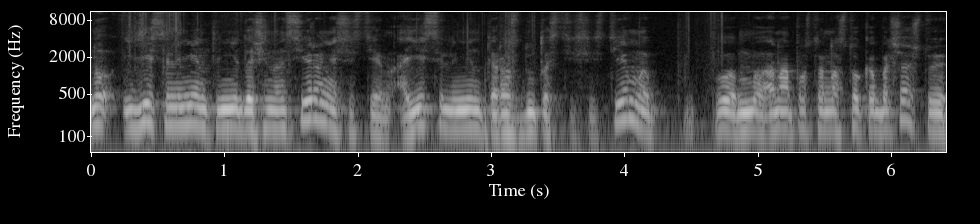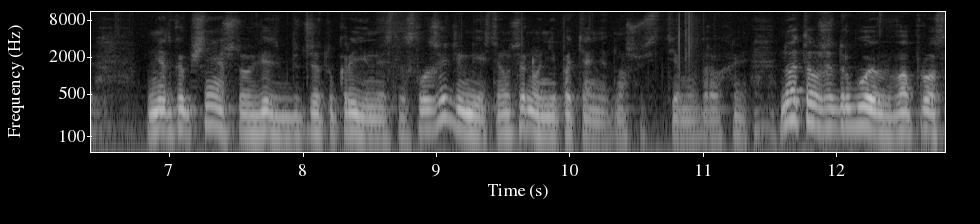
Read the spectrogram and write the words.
ну, есть элементы недофинансирования системы, а есть элементы раздутости системы. Она просто настолько большая, что у меня такое впечатление, что весь бюджет Украины, если сложить вместе, он все равно не потянет нашу систему здравоохранения. Но это уже другой вопрос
